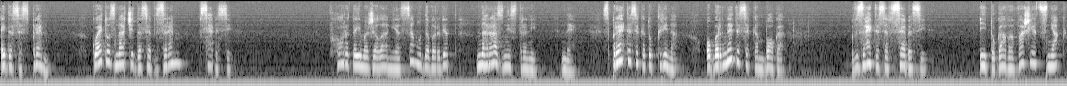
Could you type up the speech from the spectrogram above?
е да се спрем, което значи да се взрем в себе си. В хората има желание само да вървят на разни страни. Не, спрете се като крина, обърнете се към Бога, взрете се в себе си и тогава вашият сняг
